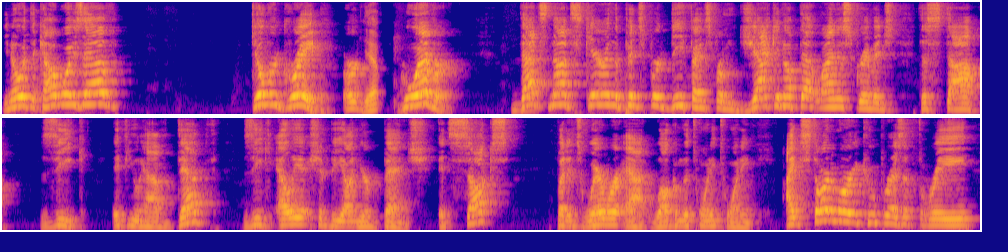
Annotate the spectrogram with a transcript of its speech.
You know what the Cowboys have? Gilbert Grape or Yep. whoever. That's not scaring the Pittsburgh defense from jacking up that line of scrimmage to stop Zeke. If you have depth, Zeke Elliott should be on your bench. It sucks, but it's where we're at. Welcome to 2020. I'd start Amari Cooper as a three.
